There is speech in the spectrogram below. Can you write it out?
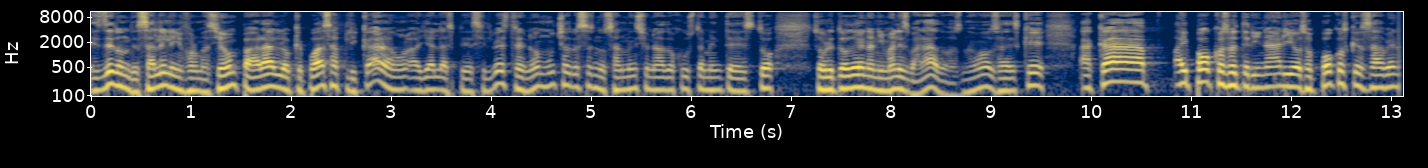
es de donde sale la información para lo que puedas aplicar a- allá a la especie silvestre, ¿no? Muchas veces nos han mencionado justamente esto, sobre todo en animales varados, ¿no? O sea, es que acá hay pocos veterinarios o pocos que saben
